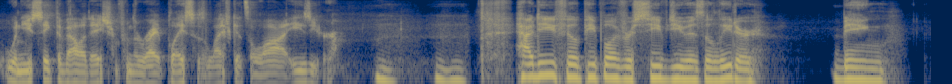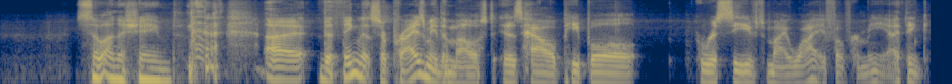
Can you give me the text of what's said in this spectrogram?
when you seek the validation from the right places, life gets a lot easier. How do you feel people have received you as a leader, being so unashamed? Uh, the thing that surprised me the most is how people received my wife over me. I think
